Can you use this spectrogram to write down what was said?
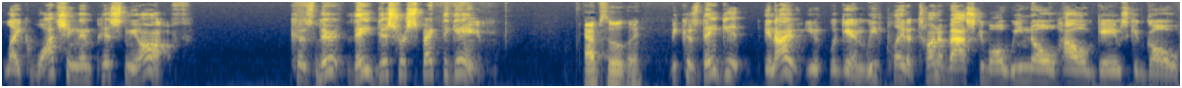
like watching them pissed me off, because they they disrespect the game. Absolutely. Because they get and I again, we've played a ton of basketball. We know how games can go.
